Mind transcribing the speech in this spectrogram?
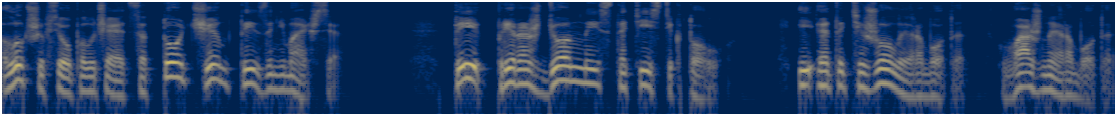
лучше всего получается то, чем ты занимаешься. Ты прирожденный статистик, Тол. И это тяжелая работа, важная работа.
